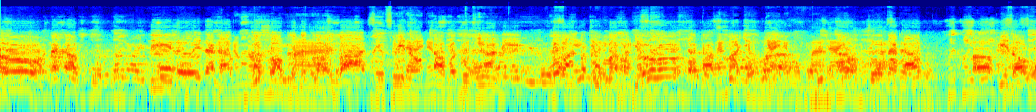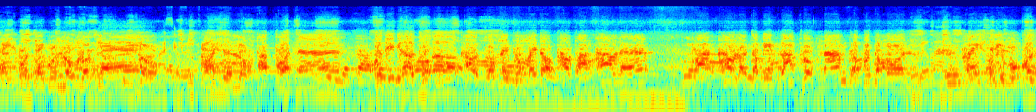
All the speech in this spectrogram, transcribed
โอ้นะครับนี่เลยนะครับกระสอบละหนึ่งร้อยบาทเซลฟี่ได้นะผมปทุมที่ธานีเมื่อวานปทุมมากันเยอะนะครับทั้งมาเยอะใหญ่มากนะผมมาได้เชิญนะครับพี่น้องใจบุญใจบุญลงรถแล้วขอเชิญลงพักผ่อนนะคนที่จะเข้าทุ่งเข้าเข้าชมในทุ่งไม้ดอกเข้าทางเข้านะ ทางเข้าเราจะมีพระพรหมน้ำพระพุทธมนต์ให้สิริมงคล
